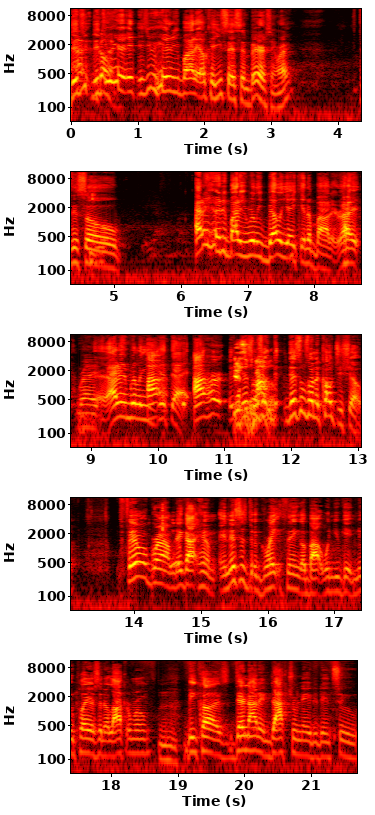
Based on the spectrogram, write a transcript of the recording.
Did you did you hear it? Did you hear anybody? Okay, you said it's embarrassing, right? This- So I didn't hear anybody really belly aching about it, right? Right. I didn't really I- get that. I heard That's this was problem. this was on the coaches show. Pharaoh Brown, they got him, and this is the great thing about when you get new players in the locker room mm-hmm. because they're not indoctrinated into d-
